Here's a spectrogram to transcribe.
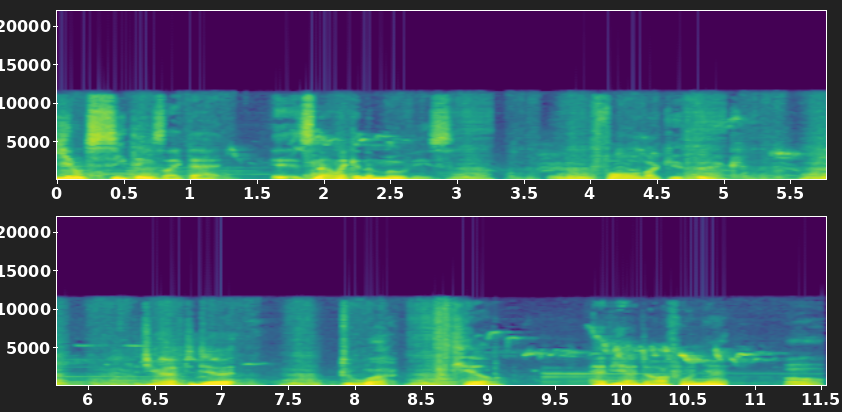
You don't see things like that. It's not like in the movies. They don't fall like you think. Did you have to do it? Do what? Kill. Have you had to off one yet? Oh,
